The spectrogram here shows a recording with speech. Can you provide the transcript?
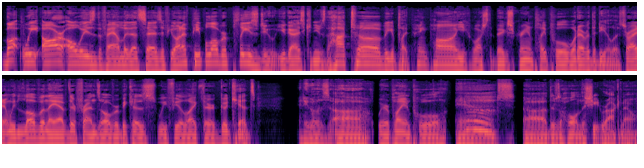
But we are always the family that says, if you want to have people over, please do. You guys can use the hot tub, you can play ping pong, you can watch the big screen, play pool, whatever the deal is, right? And we love when they have their friends over because we feel like they're good kids. And he goes, uh, we were playing pool and uh, there's a hole in the sheetrock now.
